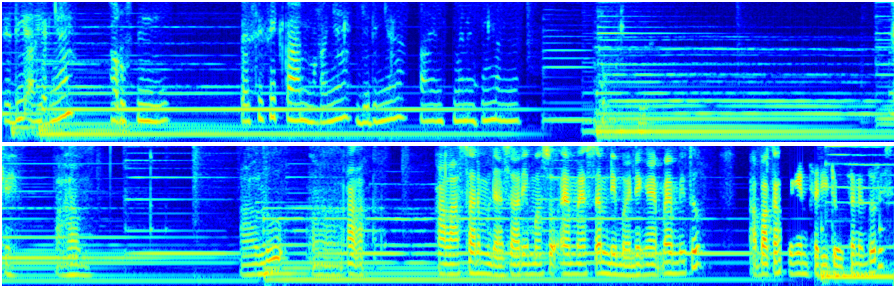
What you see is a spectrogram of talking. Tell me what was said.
Jadi akhirnya harus dispesifikkan makanya jadinya science management. Oke paham. Lalu uh, al alasan mendasari masuk MSM dibanding MM itu apakah pengen jadi dosen itu Riz?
